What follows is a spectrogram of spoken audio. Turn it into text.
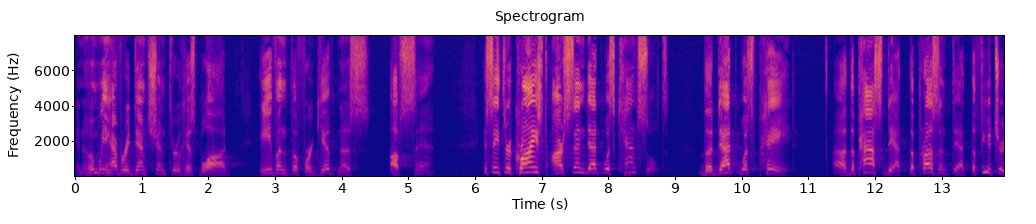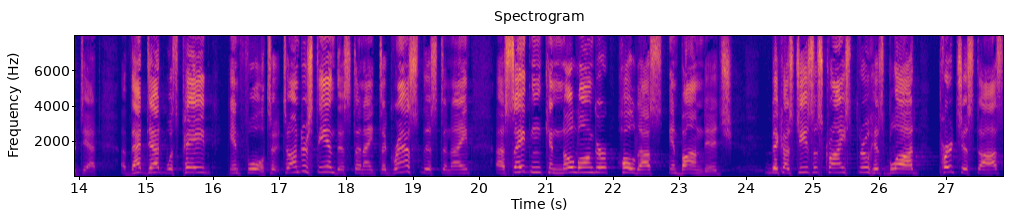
In whom we have redemption through his blood, even the forgiveness of sin. You see, through Christ, our sin debt was canceled, the debt was paid. Uh, the past debt, the present debt, the future debt. Uh, that debt was paid in full. To, to understand this tonight, to grasp this tonight, uh, Satan can no longer hold us in bondage because Jesus Christ, through his blood, purchased us,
